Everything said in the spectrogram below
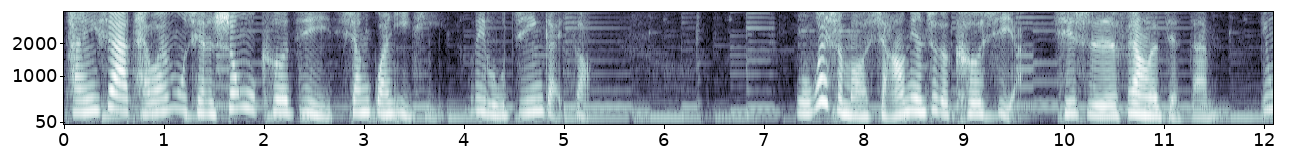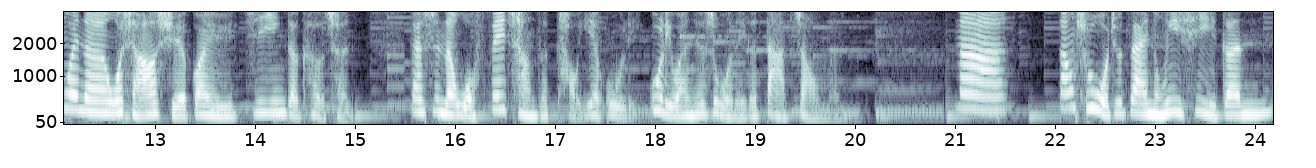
谈一下台湾目前生物科技相关议题，例如基因改造。我为什么想要念这个科系啊？其实非常的简单。因为呢，我想要学关于基因的课程，但是呢，我非常的讨厌物理，物理完全是我的一个大罩门。那当初我就在农艺系跟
